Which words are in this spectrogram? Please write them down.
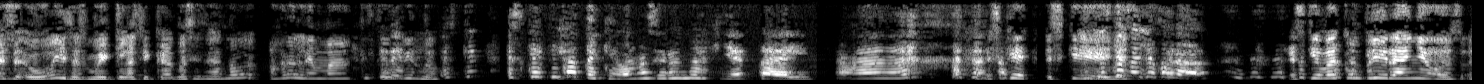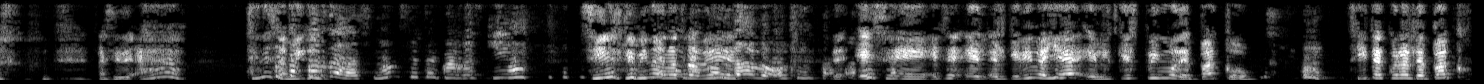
es- uy, esa es muy clásica. No, sí, no, órale, ma, ¿qué estás viendo? Es que, es que fíjate que van a hacer una fiesta y, ah, Es que, es ¿y que, qué ya, allá afuera? Es que va a cumplir años. Así de, ah, ¿tienes ¿Te amigos? acuerdas? ¿No? ¿Sí te acuerdas quién? Sí, el que vino la ¿Quién otra te vez. contado? Ese, ese, el, el que vive allá, el que es primo de Paco. ¿Sí te acuerdas de Paco?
